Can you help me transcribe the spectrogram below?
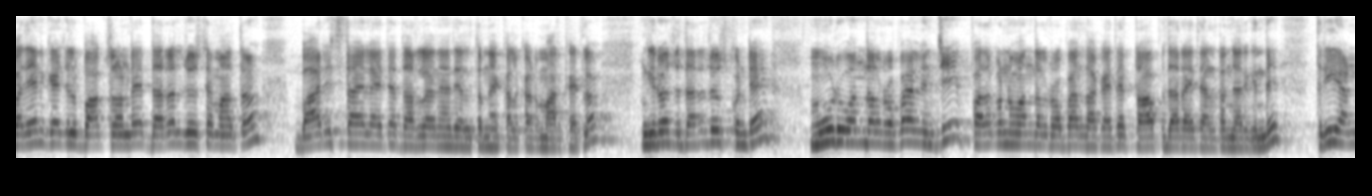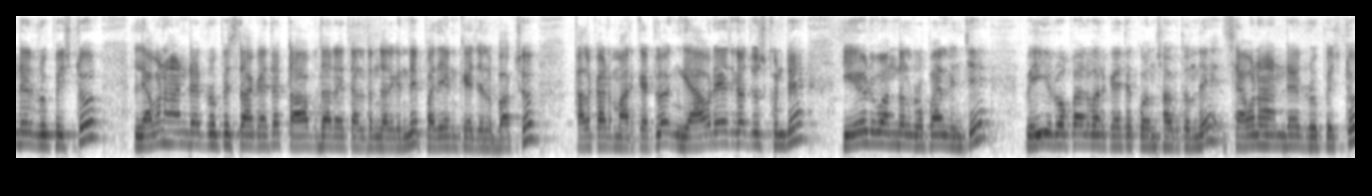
పదిహేను కేజీల బాక్సులు ఉంటాయి ధరలు చూస్తే మాత్రం భారీ స్థాయిలో అయితే ధరలు అనేది వెళ్తున్నాయి కలకాడ మార్కెట్లో. ఇంక ఈరోజు ధర చూసుకుంటే మూడు వందల రూపాయల నుంచి పదకొండు వందల రూపాయల దాకా అయితే టాప్ ధర అయితే వెళ్ళడం జరిగింది. Three hundred rupees to eleven hundred rupees దాకా అయితే టాప్ ధర అయితే వెళ్ళడం జరిగింది పదిహేను కేజీల బాక్సు కలకాడ మార్కెట్లో. ఇంక యావరేజ్గా చూసుకుంటే ఏడు వందల రూపాయల నుంచి వెయ్యి రూపాయల వరకు అయితే కొనసాగుతుంది. Seven hundred rupees to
